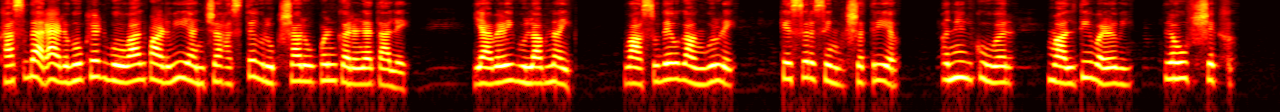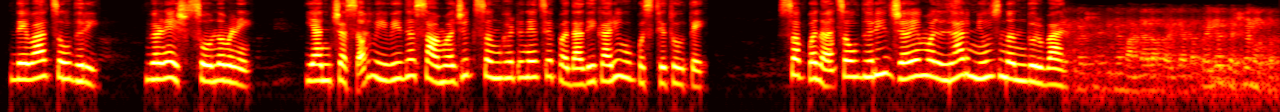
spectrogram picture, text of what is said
खासदार ॲडव्होकेट गोवाल पाडवी यांच्या हस्ते वृक्षारोपण करण्यात आले. यावेळी गुलाब नाईक वासुदेव गांगुर्डे केसरसिंग क्षत्रिय अनिल कुवर मालती वळवी रऊफ शेख देवा चौधरी गणेश सोनवणे यांच्यासह विविध सामाजिक संघटनेचे पदाधिकारी उपस्थित होते. सपना चौधरी जय मल्हार न्यूज नंदुरबार. प्रश्न तिथे मांडायला पाहिजे. आता पहिलं सेशन होतं.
